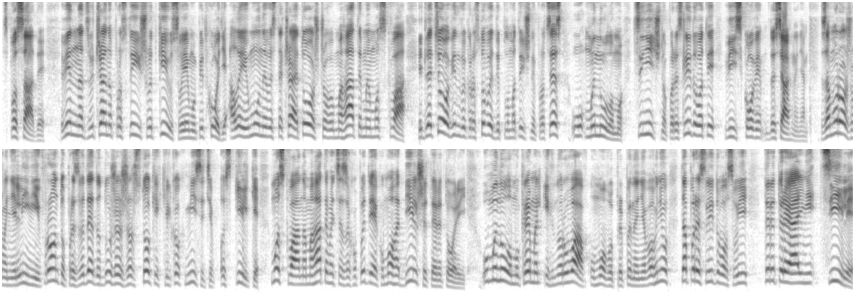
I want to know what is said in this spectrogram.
з посади. Він надзвичайно простий і швидкий у своєму підході, але йому не вистачає того, що вимагатиме Москва. І для цього він використовує дипломатичний процес у минулому, цинічно переслідувати військові досягнення. Заморожування лінії фронту призведе до дуже жорстоких кількох місяців, оскільки Москва намагатиметься захопити якомога більше територій. У минулому Кремль ігнорував умови припинення вогню та переслідував свої територіальні цілі,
